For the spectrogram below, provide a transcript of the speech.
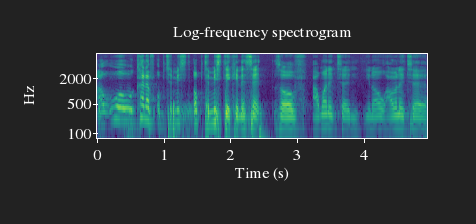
I, well, kind of optimist, optimistic in the sense of I wanted to, you know, I wanted to.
